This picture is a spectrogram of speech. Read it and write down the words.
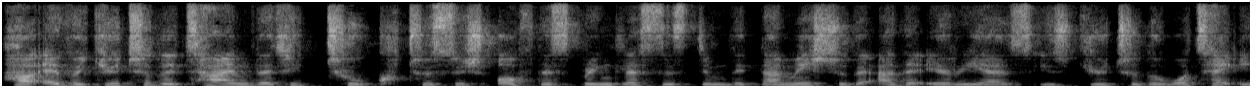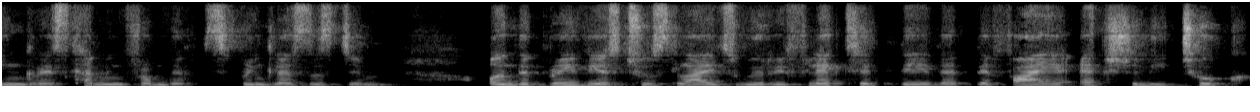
However, due to the time that it took to switch off the sprinkler system, the damage to the other areas is due to the water ingress coming from the sprinkler system. On the previous two slides, we reflected there that the fire actually took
